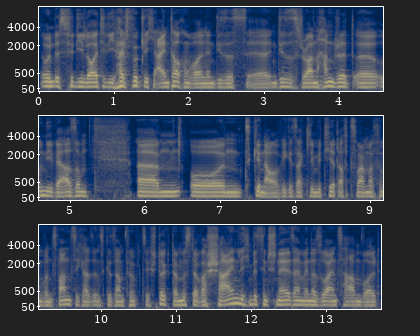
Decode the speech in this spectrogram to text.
und ist für die Leute, die halt wirklich eintauchen wollen in dieses, äh, in dieses Run 100 äh, Universum. Ähm, und genau, wie gesagt, limitiert auf 2x25, also insgesamt 50 Stück. Da müsst ihr wahrscheinlich ein bisschen schnell sein, wenn ihr so eins haben wollt.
